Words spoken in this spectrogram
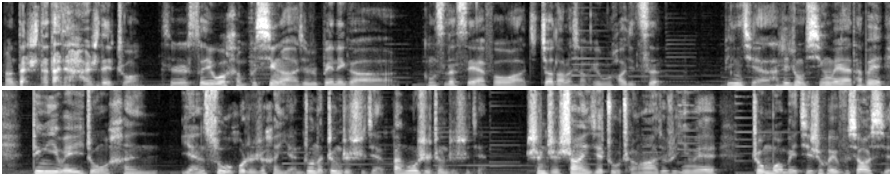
然后但是呢，大家还是得装，就是所以我很不幸啊，就是被那个公司的 CFO 啊叫到了小黑屋好几次，并且他这种行为啊，他被定义为一种很严肃或者是很严重的政治事件，办公室政治事件。甚至上一届主城啊，就是因为周末没及时回复消息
